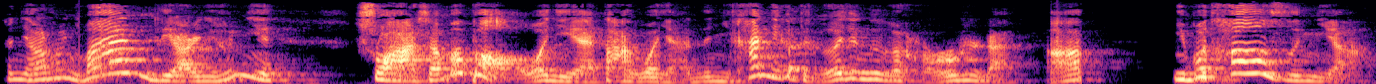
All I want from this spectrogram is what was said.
他娘说你慢点，你说你。耍什么宝啊你！大过年的，你看你个德行，跟个猴似的啊！你不烫死你啊！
